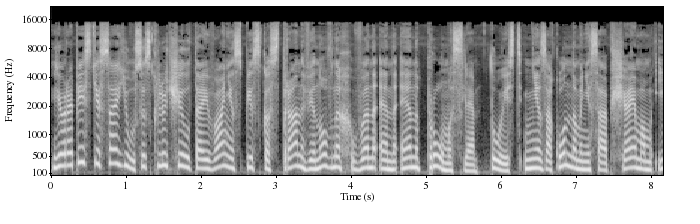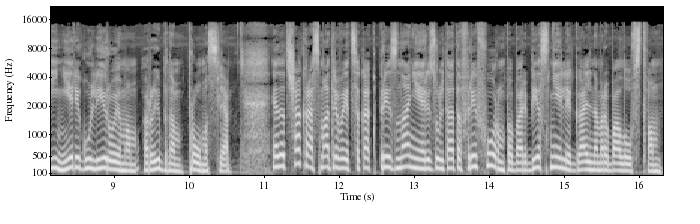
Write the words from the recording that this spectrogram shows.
Европейский Союз исключил Тайвань из списка стран, виновных в ННН промысле, то есть незаконном, несообщаемом и нерегулируемом рыбном промысле. Этот шаг рассматривается как признание результатов реформ по борьбе с нелегальным рыболовством.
